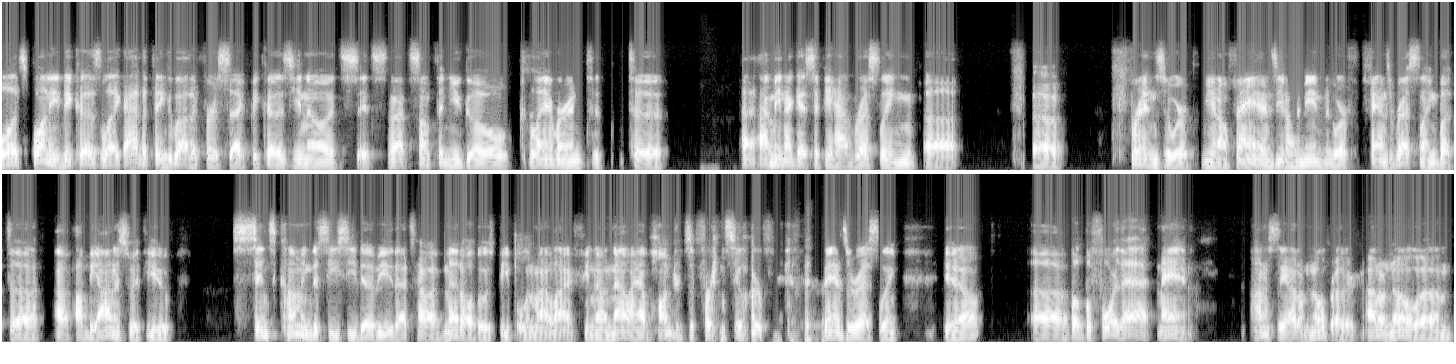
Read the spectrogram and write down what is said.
well, it's funny because like I had to think about it for a sec because you know it's it's not something you go clamoring to to. I mean, I guess if you have wrestling uh, uh, friends who are you know fans, you know what I mean, who are fans of wrestling, but uh, I'll, I'll be honest with you since coming to CCW, that's how I've met all those people in my life. You know, now I have hundreds of friends who are fans of wrestling, you know. Uh, but before that, man, honestly, I don't know, brother. I don't know. Um,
